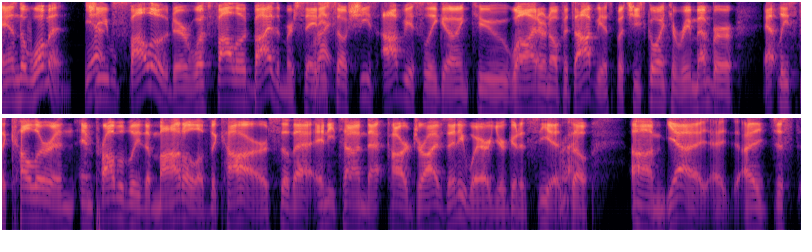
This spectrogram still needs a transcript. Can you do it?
And the woman, yes. she followed or was followed by the Mercedes, right. so she's obviously going to. Well, I don't know if it's obvious, but she's going to remember at least the color and, and probably the model of the car, so that anytime that car drives anywhere, you're going to see it. Right. So, um, yeah, I, I just.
